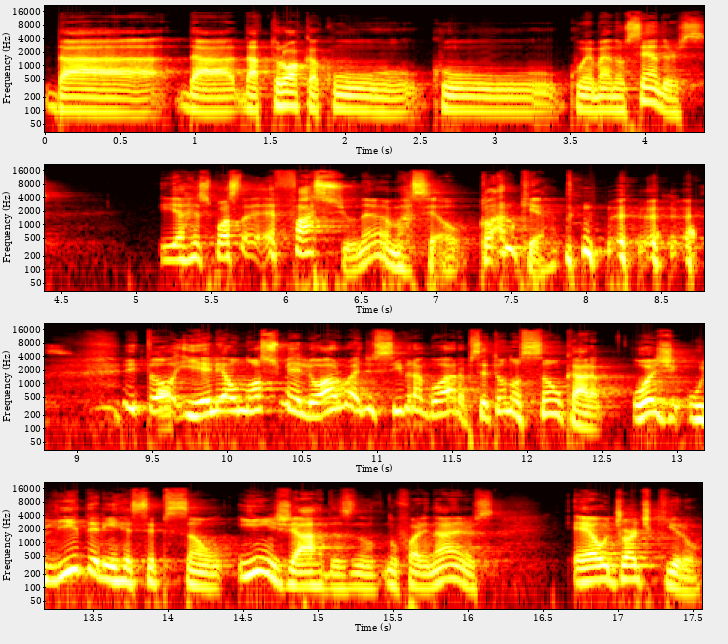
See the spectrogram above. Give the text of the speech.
da, da, da troca com, com, com Emmanuel Sanders? E a resposta é fácil, né, Marcel? Claro que é. então, e ele é o nosso melhor wide receiver agora. Pra você ter uma noção, cara, hoje o líder em recepção e em jardas no, no 49ers é o George Kittle,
